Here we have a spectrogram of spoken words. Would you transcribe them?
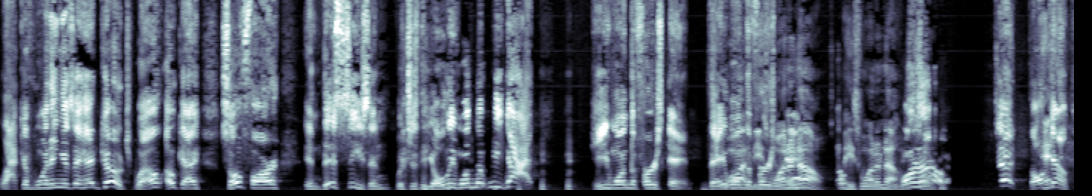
Lack of winning as a head coach. Well, okay. So far in this season, which is the only one that we got, he won the first game. They He won, the He's first one to game. know. He's one to know. One to know. That's it. All And- counts.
